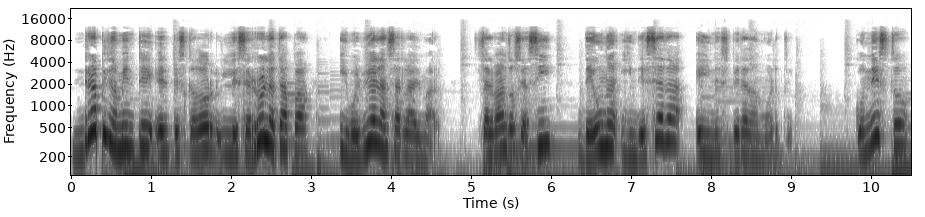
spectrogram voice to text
rápidamente el pescador le cerró la tapa y volvió a lanzarla al mar, salvándose así de una indeseada e inesperada muerte. Con esto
